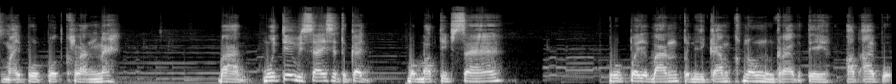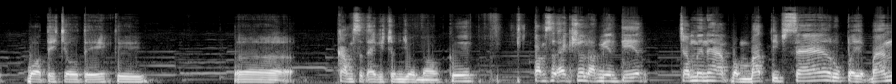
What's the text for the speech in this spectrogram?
សម័យពលពតខ្លាំងណាស់ បាទមួយទៀតវិស័យសេដ្ឋកិច្ចបំបត្តិទីផ្សាររូបិយប័ណ្ណពាណិជ្ជកម្មក្នុងនិងក្រៅប្រទេសអត់ឲ្យពួកបរទេសចូលទេគឺអឺកម្មសិទ្ធិឯកជនយកមកគឺកម្មសិទ្ធិឯកជនអត់មានទៀតចាំមានថាបំបត្តិទីផ្សាររូបិយប័ណ្ណ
